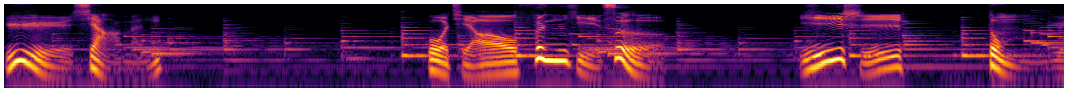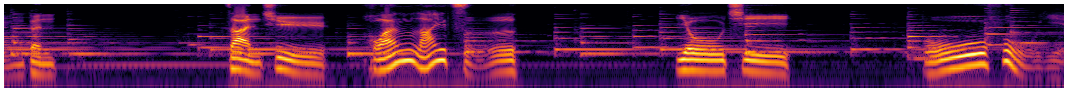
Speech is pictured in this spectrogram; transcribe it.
月下门。过桥分野色，移石动云根。暂去。还来此，有期不复言。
